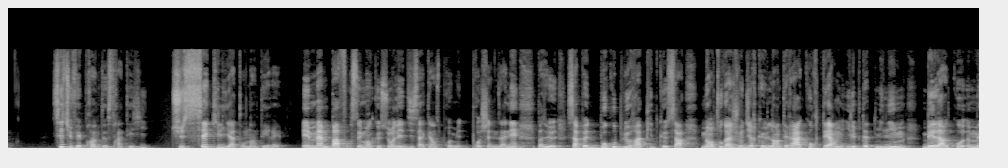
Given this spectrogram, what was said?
si tu fais preuve de stratégie, tu sais qu'il y a ton intérêt. Et même pas forcément que sur les 10 à 15 prochaines années, parce que ça peut être beaucoup plus rapide que ça. Mais en tout cas, je veux dire que l'intérêt à court terme, il est peut-être minime, mais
